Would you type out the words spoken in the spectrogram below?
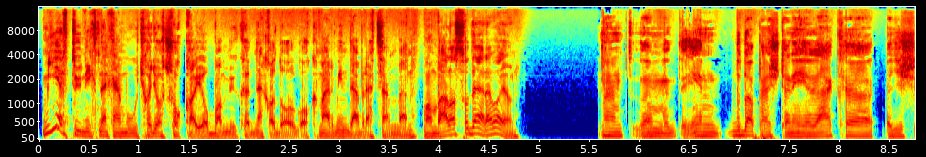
Miért tűnik nekem úgy, hogy ott sokkal jobban működnek a dolgok, már mind Debrecenben? Van válaszod erre vajon? Nem tudom, én Budapesten élek, vagyis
